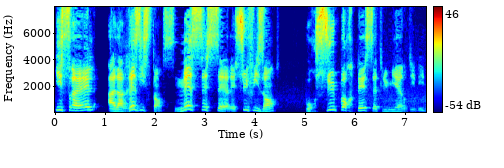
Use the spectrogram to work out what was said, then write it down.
Israël a la résistance nécessaire et suffisante pour supporter cette lumière divine.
